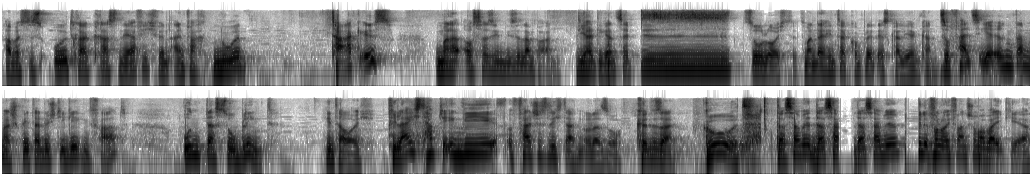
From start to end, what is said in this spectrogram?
Aber es ist ultra krass nervig, wenn einfach nur Tag ist und man hat aus Versehen diese Lampe an, die halt die ganze Zeit so leuchtet, man dahinter komplett eskalieren kann. So, falls ihr irgendwann mal später durch die Gegend fahrt und das so blinkt hinter euch, vielleicht habt ihr irgendwie falsches Licht an oder so. Könnte sein. Gut, das haben wir, das haben, das haben wir. Viele von euch waren schon mal bei Ikea.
